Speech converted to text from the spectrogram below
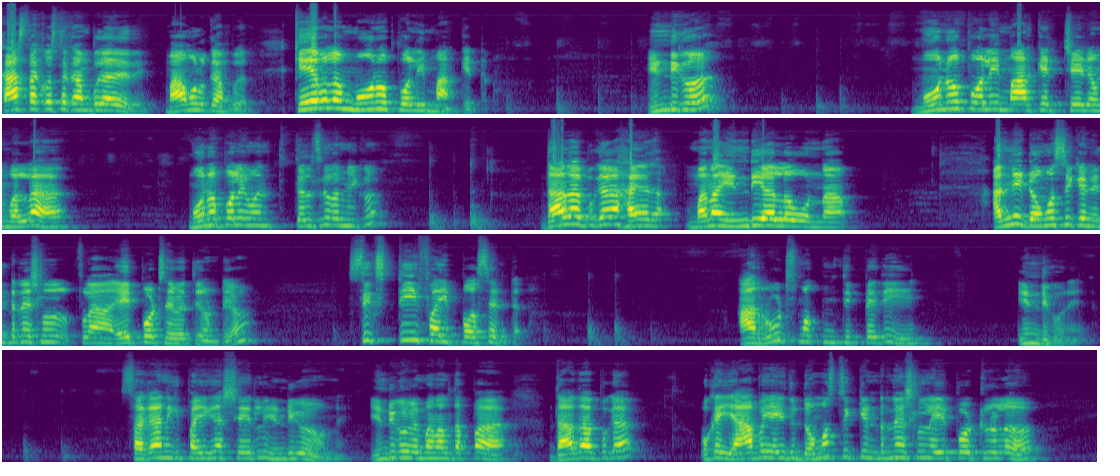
కాస్త కోస్త కంపు కాదు ఇది. మామూలు కంపు కాదు. కేవలం monopoly market IndiGo monopoly market చేయడం వల్ల మోనోపోలీ తెలుసు కదా మీకు? దాదాపుగా హై మన ఇండియాలో ఉన్న అన్ని డొమెస్టిక్ అండ్ ఇంటర్నేషనల్ ఫ్లా ఎయిర్పోర్ట్స్ ఏవైతే ఉంటాయో సిక్స్టీ ఫైవ్ పర్సెంట్ ఆ రూట్స్ మొత్తం తిప్పేది ఇండిగోనే. సగానికి పైగా షేర్లు ఇండిగో ఉన్నాయి. ఇండిగో విమానాలు తప్ప దాదాపుగా ఒక యాభై ఐదు డొమెస్టిక్ ఇంటర్నేషనల్ ఎయిర్పోర్ట్లలో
